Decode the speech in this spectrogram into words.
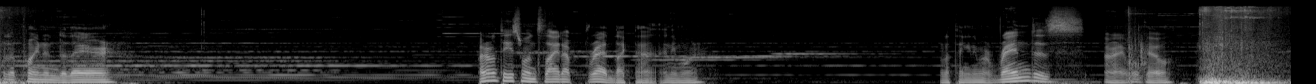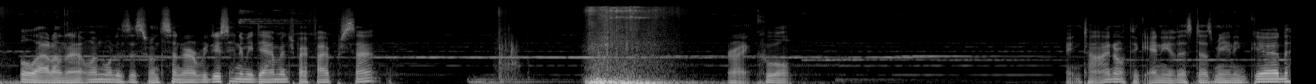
Put a point into there. Why don't these ones light up red like that anymore? I don't think anymore. Rend is... Alright, we'll go. Full out on that one. What is this one? Center. Reduce enemy damage by 5%. Alright, cool. I don't think any of this does me any good.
